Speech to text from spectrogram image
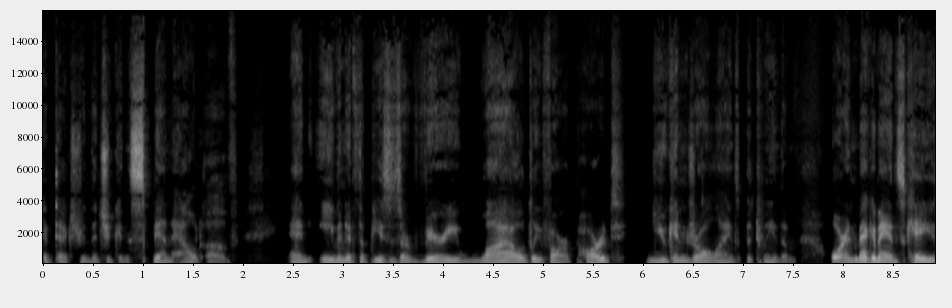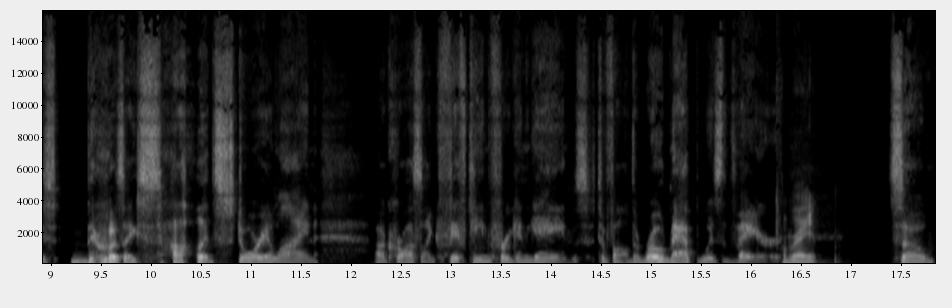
a texture that you can spin out of. And even if the pieces are very wildly far apart, you can draw lines between them. Or in Mega Man's case, there was a solid storyline across like 15 friggin' games to follow. The roadmap was there. Right. So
